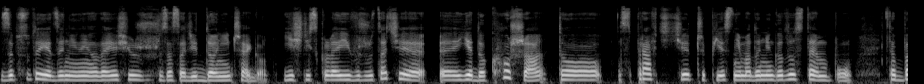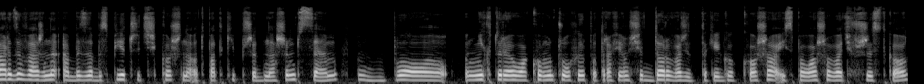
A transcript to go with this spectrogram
Zepsute jedzenie nie nadaje się już w zasadzie do niczego. Jeśli z kolei wyrzucacie e, je do kosza, to sprawdźcie, czy pies nie ma do niego dostępu. To bardzo ważne, aby zabezpieczyć kosz na odpadki przed naszym psem, bo niektóre łakomczuchy potrafią się dorwać do takiego kosza i spałaszować wszystko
